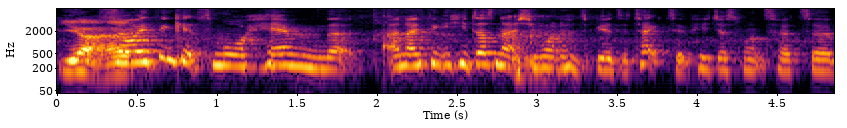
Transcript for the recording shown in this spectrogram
Yeah. So I think it's more him that, and I think he doesn't actually want her to be a detective. He just wants her to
